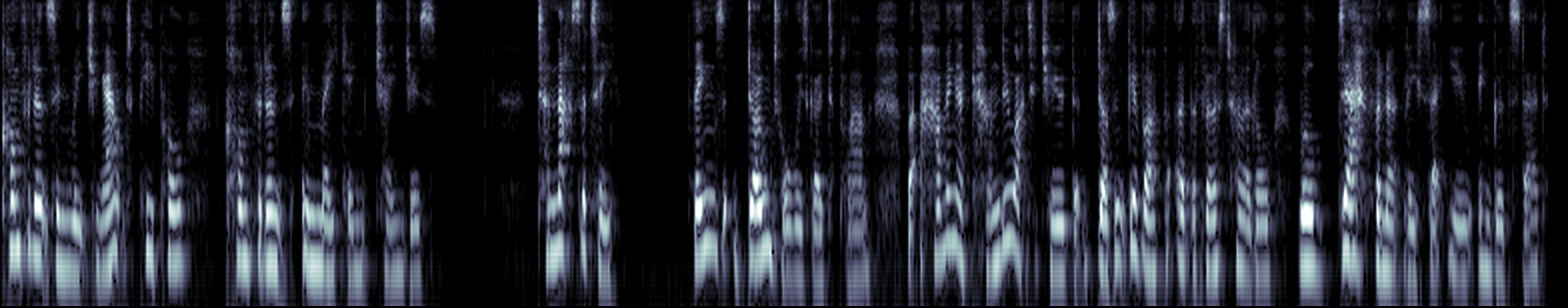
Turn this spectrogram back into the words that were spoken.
confidence in reaching out to people, confidence in making changes. Tenacity Things don't always go to plan, but having a can do attitude that doesn't give up at the first hurdle will definitely set you in good stead.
